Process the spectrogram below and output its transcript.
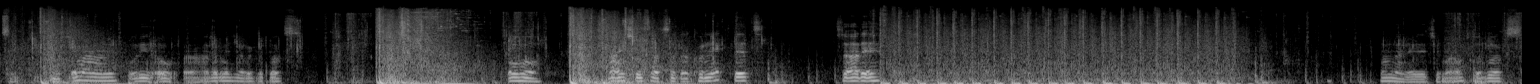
Boxen mich immer noch nicht, Buddy. Oh, äh, hat er mich aber geboxt. Oh, mein Schuss hat sogar connected. Schade. Und dann edit ich mal auf der Box.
